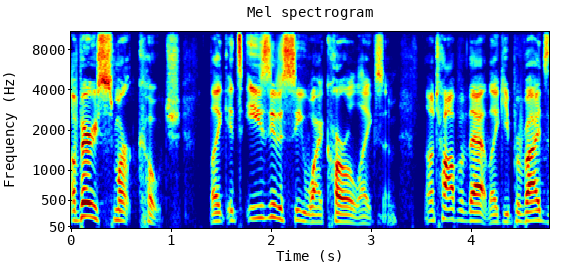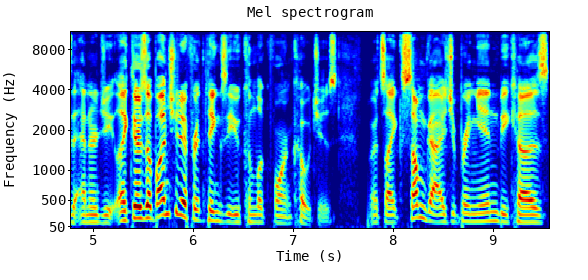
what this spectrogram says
a very smart coach. Like it's easy to see why Karl likes him. On top of that, like he provides the energy. Like there's a bunch of different things that you can look for in coaches. Where it's like some guys you bring in because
